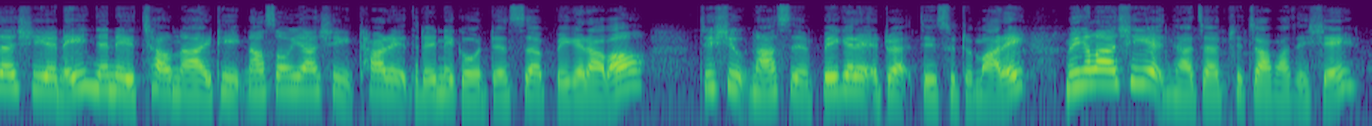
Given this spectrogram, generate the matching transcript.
28ရက်နေ့ညနေ6နာရီထိနောက်ဆုံးရရှိထားတဲ့သတင်းတွေကိုတင်ဆက်ပေးကြတာပါ။ကြည့်ရှုနားဆင်ပေးခဲ့တဲ့အတွက်ကျေးဇူးတင်ပါတယ်။မင်္ဂလာရှိတဲ့ညချမ်းဖြစ်ကြပါစေရှင်။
